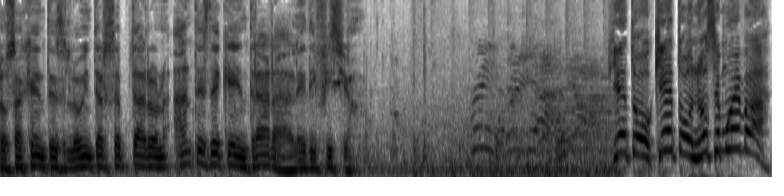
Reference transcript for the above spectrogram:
Los agentes lo interceptaron antes de que entrara al edificio. ¡Quieto, quieto! ¡No se mueva!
